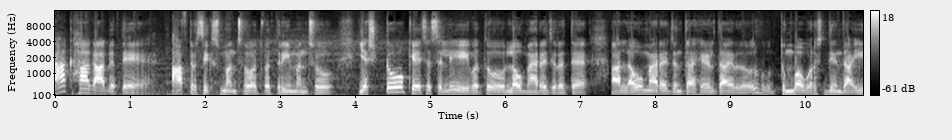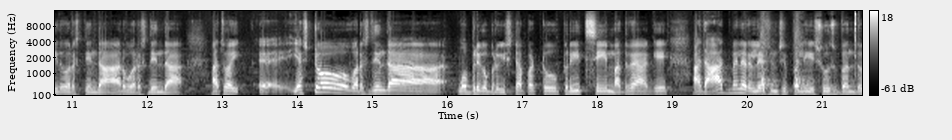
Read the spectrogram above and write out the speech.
ಯಾಕೆ ಹಾಗಾಗತ್ತೆ? ಆಫ್ಟರ್ ಸಿಕ್ಸ್ ಮಂತ್ಸು ಅಥವಾ ತ್ರೀ ಮಂತ್ಸು ಎಷ್ಟೋ ಕೇಸಸಲ್ಲಿ ಇವತ್ತು ಲವ್ ಮ್ಯಾರೇಜ್ ಇರುತ್ತೆ. ಆ ಲವ್ ಮ್ಯಾರೇಜ್ ಅಂತ ಹೇಳ್ತಾ ಇರೋದು ತುಂಬ ವರ್ಷದಿಂದ, ಐದು ವರ್ಷದಿಂದ, ಆರು ವರ್ಷದಿಂದ ಅಥವಾ ಎಷ್ಟೋ ವರ್ಷದಿಂದ ಒಬ್ರಿಗೊಬ್ರು ಇಷ್ಟಪಟ್ಟು ಪ್ರೀತಿಸಿ ಮದುವೆ ಆಗಿ ಅದಾದಮೇಲೆ ರಿಲೇಷನ್ಶಿಪ್ಪಲ್ಲಿ ಇಶ್ಯೂಸ್ ಬಂದು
